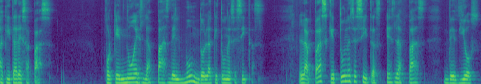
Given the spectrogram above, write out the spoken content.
a quitar esa paz. Porque no es la paz del mundo la que tú necesitas. La paz que tú necesitas es la paz de Dios.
